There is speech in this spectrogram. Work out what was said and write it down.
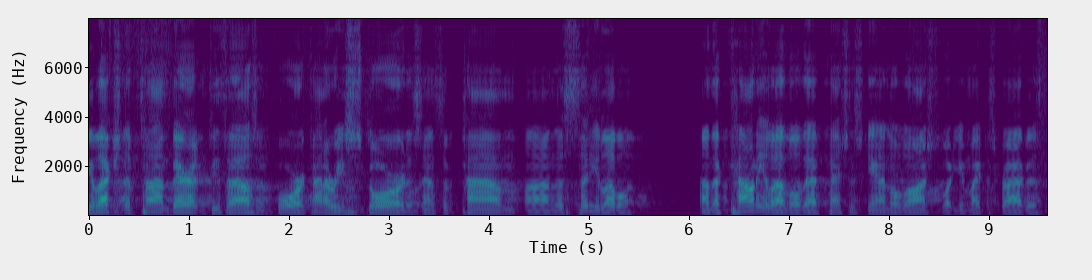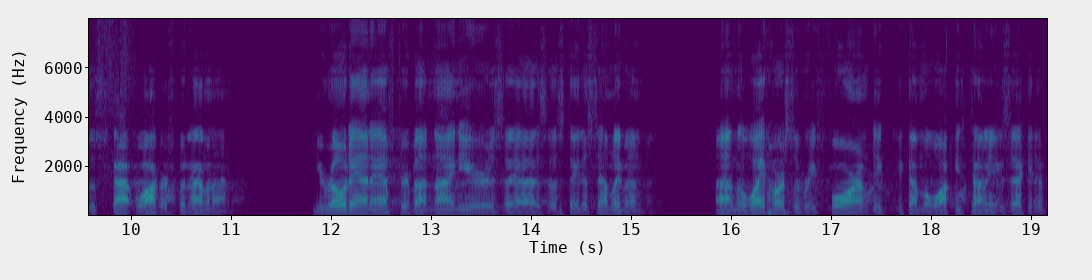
The election of Tom Barrett in 2004 kind of restored a sense of calm on the city level. On the county level, that pension scandal launched what you might describe as the Scott Walker phenomenon. He rode in after about nine years as a state assemblyman on the white horse of reform to become Milwaukee's county executive.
